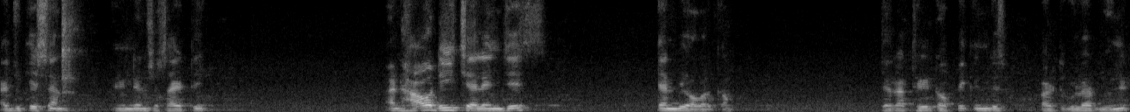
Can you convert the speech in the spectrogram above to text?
education in Indian society? And how these challenges can be overcome? There are three topics in this particular unit.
